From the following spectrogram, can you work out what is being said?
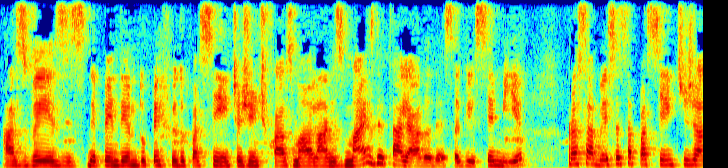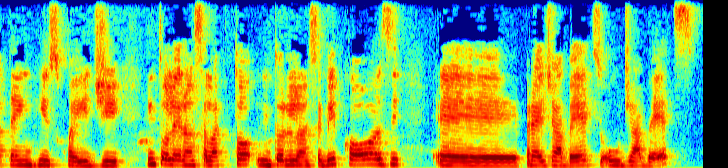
Às vezes, dependendo do perfil do paciente, a gente faz uma análise mais detalhada dessa glicemia para saber se essa paciente já tem um risco aí de intolerância, lacto... intolerância à glicose, é... pré-diabetes ou diabetes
